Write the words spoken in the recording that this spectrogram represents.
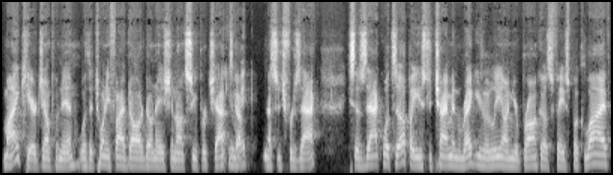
Mike here jumping in with a $25 donation on Super Chat. He's got a message for Zach. He says, Zach, what's up? I used to chime in regularly on your Broncos Facebook Live.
